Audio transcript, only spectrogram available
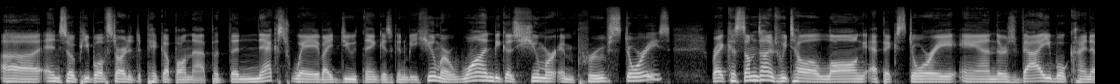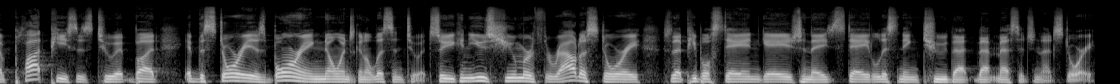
Uh, and so people have started to pick up on that. But the next wave, I do think, is going to be humor. One, because humor improves stories, right? Because sometimes we tell a long, epic story and there's valuable kind of plot pieces to it. But if the story is boring, no one's going to listen to it. So you can use humor throughout a story so that people stay engaged and they stay listening to that, that message and that story.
